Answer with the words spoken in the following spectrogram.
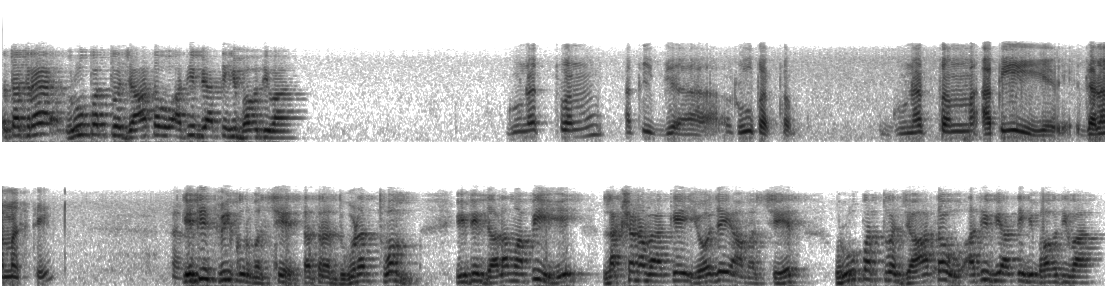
तत्र रूपत्वजातौ अतिव्याप्तिः भवति वा? गुणत्वम् अति रूपत्वं गुणत्वम् अपि दलमस्ति। इति स्वीकुर्मश्चेत् तत्र गुणत्वम् इति दलमपि लक्षणवाक्ये योजयामश्चेत् रूपत्वजातौ अतिव्याप्तिः भवति वा?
